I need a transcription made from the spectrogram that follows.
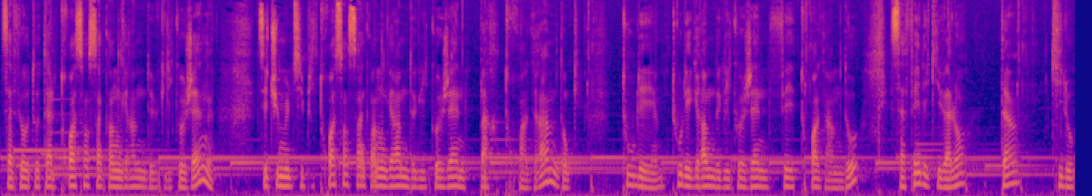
ça fait au total 350 grammes de glycogène. Si tu multiplies 350 grammes de glycogène par 3 grammes, donc tous les, tous grammes de glycogène fait 3 grammes d'eau, ça fait l'équivalent d'un kilo.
